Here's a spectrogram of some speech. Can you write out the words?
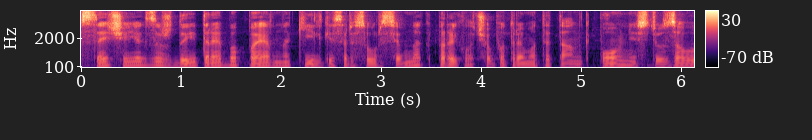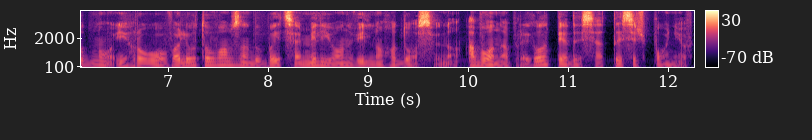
все ще, як завжди, треба певна кількість ресурсів. Наприклад, щоб отримати танк повністю за одну ігрову валюту, вам знадобиться мільйон вільного досвіду, або, наприклад, 50 тисяч понів,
